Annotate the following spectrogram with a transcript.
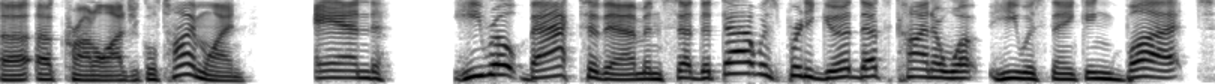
a, a chronological timeline. And he wrote back to them and said that that was pretty good. That's kind of what he was thinking. But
